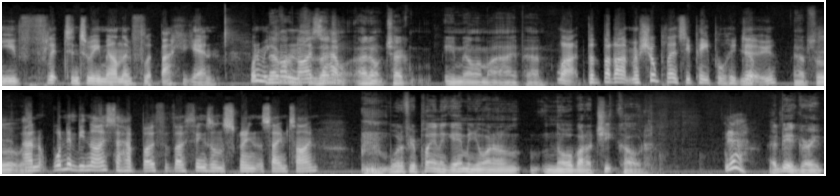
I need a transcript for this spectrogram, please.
you've flipped into email and then flipped back again. Wouldn't it be kind of nice to I have don't. I don't check email on my iPad. Right, but but I'm sure plenty of people who do. Yep, absolutely. And wouldn't it be nice to have both of those things on the screen at the same time? what if you're playing a game and you want to know about a cheat code? Yeah. That'd be a great.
